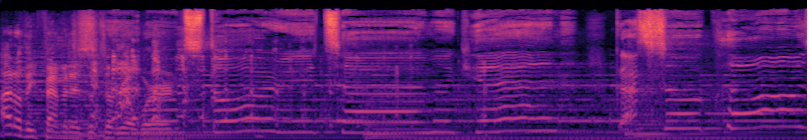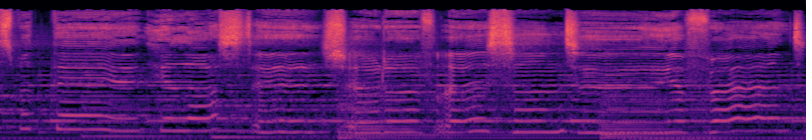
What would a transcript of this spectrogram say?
I don't think feminism's a real word. Story time again. Got so close, but then you lost it. Should've listened to your friends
